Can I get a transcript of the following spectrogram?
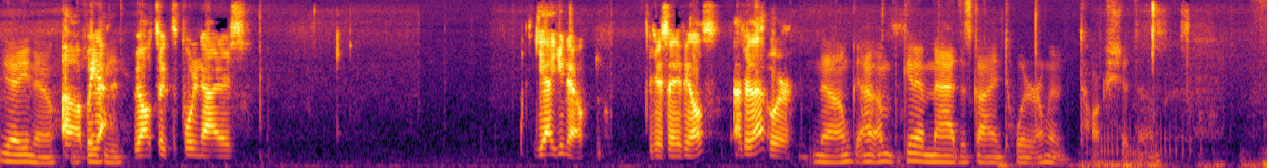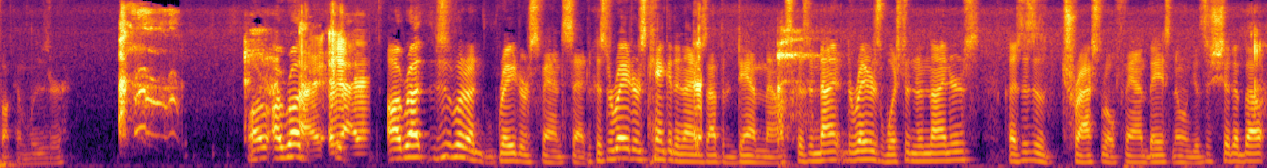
Yeah, you know. Uh, but yeah, be- we all took the 49ers. Yeah, you know. You gonna say anything else after that, or No, I'm I'm getting mad at this guy on Twitter. I'm gonna talk shit to him. Fucking loser. I, I yeah, I. This is what a Raiders fan said because the Raiders can't get the Niners out their damn mouths because the Ni- the Raiders wish they're the Niners because this is a trash little fan base no one gives a shit about.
